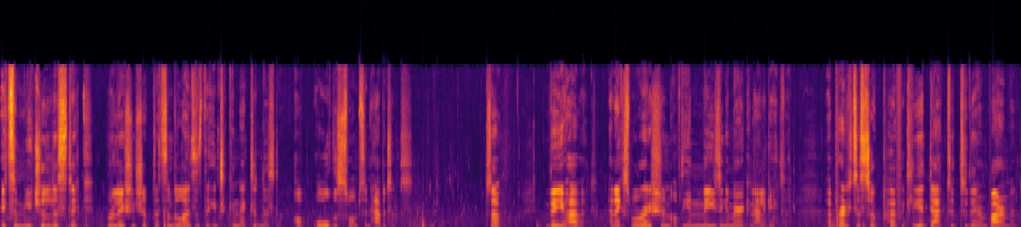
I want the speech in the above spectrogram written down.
It's a mutualistic relationship that symbolizes the interconnectedness of all the swamp's inhabitants. So, there you have it an exploration of the amazing American alligator, a predator so perfectly adapted to their environment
